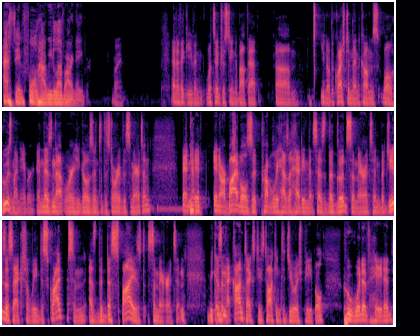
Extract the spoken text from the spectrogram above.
has to inform how we love our neighbor. Right. And I think even what's interesting about that, um, you know, the question then comes, well, who is my neighbor? And isn't that where he goes into the story of the Samaritan? And yep. it in our Bibles, it probably has a heading that says the Good Samaritan, but Jesus actually describes him as the despised Samaritan, because mm-hmm. in mm. that context, he's talking to Jewish people who would have hated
